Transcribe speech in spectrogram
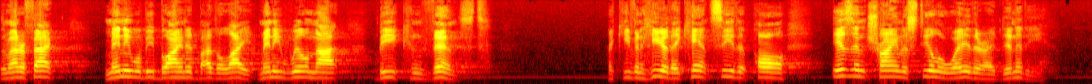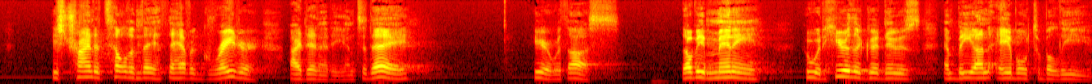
As a matter of fact, many will be blinded by the light, many will not be convinced. Like even here, they can't see that Paul isn't trying to steal away their identity. He's trying to tell them they, they have a greater identity. And today, here with us. There'll be many who would hear the good news and be unable to believe.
